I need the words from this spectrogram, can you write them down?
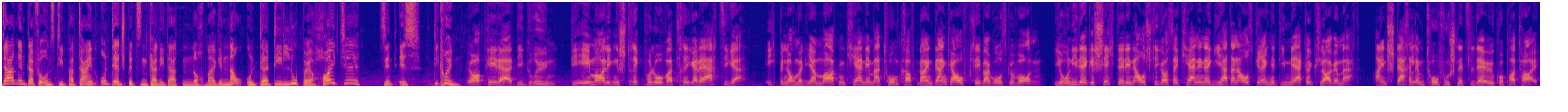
Da nimmt er für uns die Parteien und den Spitzenkandidaten nochmal genau unter die Lupe. Heute sind es die Grünen. Ja, Peter, die Grünen. Die ehemaligen Strickpullover-Träger der 80er. Ich bin noch mit ihrem Markenkern, dem Atomkraft-Nein-Danke-Aufkleber groß geworden. Ironie der Geschichte, den Ausstieg aus der Kernenergie hat dann ausgerechnet die Merkel klar gemacht. Ein Stachel im Tofu-Schnitzel der Ökopartei.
